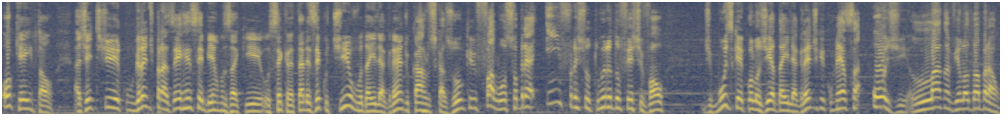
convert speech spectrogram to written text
Ok, então. A gente, com grande prazer, recebemos aqui o secretário executivo da Ilha Grande, o Carlos Cazu, que falou sobre a infraestrutura do Festival de Música e Ecologia da Ilha Grande, que começa hoje, lá na Vila do Abraão.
